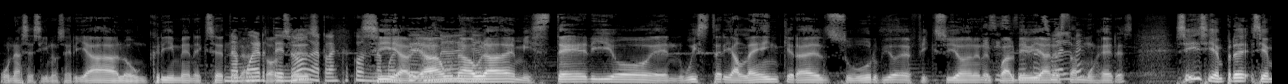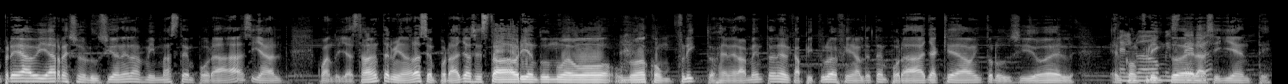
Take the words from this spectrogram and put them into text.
un asesino serial o un crimen, etcétera. Una muerte, ¿no? Entonces, Arranca con la sí, muerte había una de una aura de misterio en Wisteria Lane, que era el suburbio de ficción en ¿Y el si cual vivían resuelve? estas mujeres. Sí, siempre, siempre había resolución en las mismas temporadas y al- cuando ya estaban terminando las temporadas ya se estaba abriendo un nuevo, un nuevo conflicto. Generalmente en el capítulo de final de temporada ya quedaba introducido el, el, El conflicto de la siguiente.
